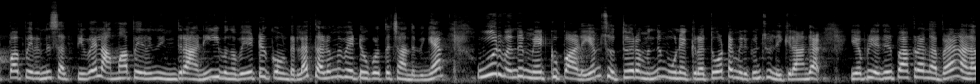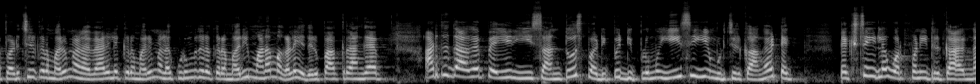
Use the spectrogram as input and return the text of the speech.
அப்பா பேர் வந்து சக்திவேல் அம்மா பேர் வந்து இந்திராணி. இவங்க வேட்டு கவுண்டரில் தழும்பு வேட்டு குளத்தை சார்ந்தவங்க. ஊர் வந்து மேற்குப்பாளையம் சொத்துவரம் வந்து மூணு ஏக்கர் தோட்டம் இருக்குன்னு சொல்லிக்கிறாங்க. எப்படி எதிர்பார்க்குறாங்க அப்படின்னா நல்லா படிச்சிருக்கிற மாதிரியும் நல்லா வேலையில் இருக்கிற மாதிரியும் நல்லா குடும்பத்தில் இருக்கிற மாதிரி மணமகளை எதிர்பார்க்குறாங்க. அடுத்ததாக பெயர் இ. சந்தோஷ் படிப்பு டிப்ளமோ இசிஇ முடிச்சிருக்காங்க. டெக் டெக்ஸ்டைலில் ஒர்க் பண்ணிகிட்ருக்காங்க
